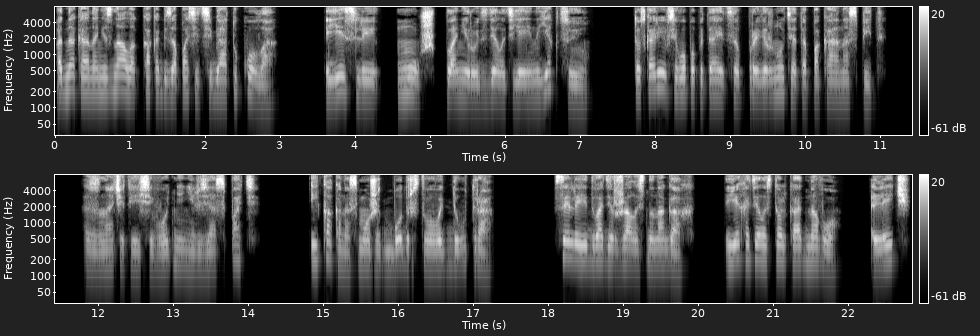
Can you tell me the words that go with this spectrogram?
Однако она не знала, как обезопасить себя от укола. Если муж планирует сделать ей инъекцию, то, скорее всего, попытается провернуть это, пока она спит. Значит, ей сегодня нельзя спать. И как она сможет бодрствовать до утра? Селия едва держалась на ногах. Ей хотелось только одного — лечь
